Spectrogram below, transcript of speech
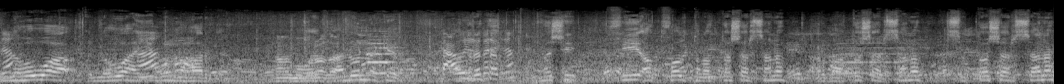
ده؟ اللي هو اللي هو هيجوا النهاردة. قالوا لنا كده. تعاون امبارح ده؟ ماشي. في أطفال 13 سنة 14 سنة 16 سنة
